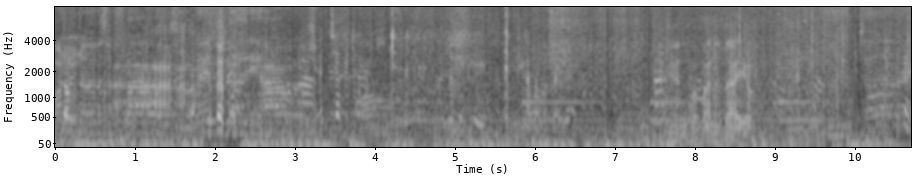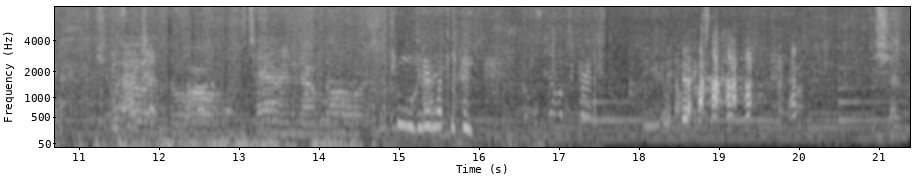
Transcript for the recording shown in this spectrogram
Parang nasa flies, many hours. Salamat lang. Gusto niya ako picture natin. Sige, wala. Michelle.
